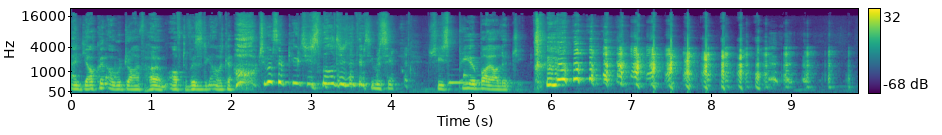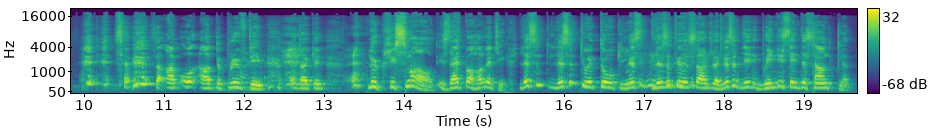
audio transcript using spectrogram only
And and I would drive home after visiting. I was going, oh, she was so cute. She smiled. She did this. He would say, she's pure biology. so, so I'm all out to prove to him I can. Look, she smiled. Is that biology? Listen, listen to her talking. Listen, listen to the soundtrack. Listen, Wendy sent the sound clip.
